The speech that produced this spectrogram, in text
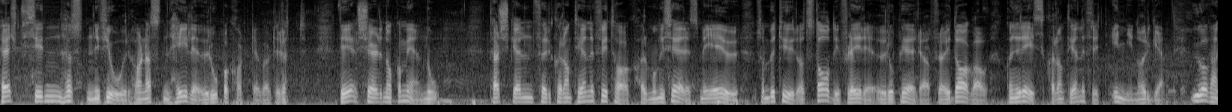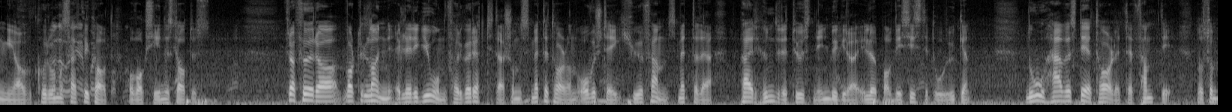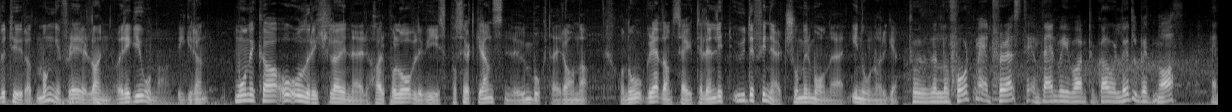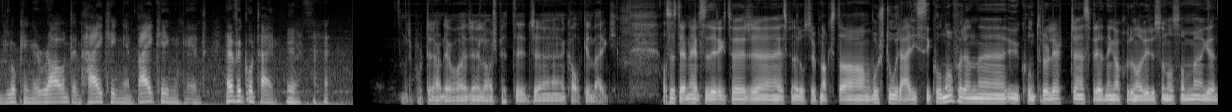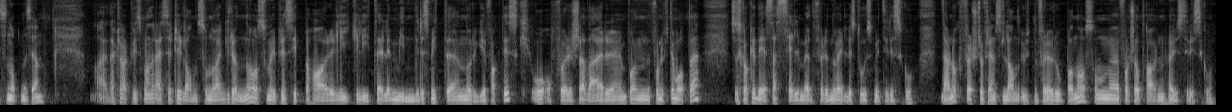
Helt siden høsten i fjor har nesten hele europakartet vært rødt. Det skjer det noe med nå. Terskelen for karantenefritak harmoniseres med EU, som betyr at stadig flere europeere fra i dag av kan reise karantenefritt inn i Norge, uavhengig av koronasertifikat og vaksinestatus. Fra før av ble land eller region farga rødt dersom smittetallene oversteg 25 smittede per 100 000 innbyggere i løpet av de siste to ukene. Nå heves det tallet til 50, noe som betyr at mange flere land og regioner blir grønne. Monica og Ulrich Leiner har på lovlig vis passert grensen ved Umbukta i Rana. Og nå gleder de seg til en litt udefinert sommermåned i Nord-Norge. Reporter her, det var Lars Petter eh, Kalkenberg. Assisterende helsedirektør eh, Espen Rostrup Nakstad, hvor stor er risikoen nå for en eh, ukontrollert eh, spredning av koronaviruset nå som grensen åpnes igjen? Nei, det er klart Hvis man reiser til land som nå er grønne, og som i prinsippet har like lite eller mindre smitte enn Norge, faktisk, og oppfører seg der på en fornuftig måte, så skal ikke det seg selv medføre noe veldig stor smitterisiko. Det er nok først og fremst land utenfor Europa nå som fortsatt har den høyeste risikoen.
